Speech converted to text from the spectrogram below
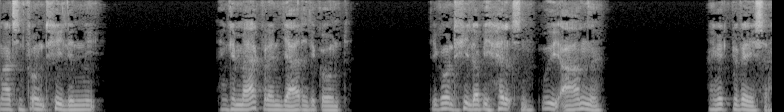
Martin får ondt helt indeni. Han kan mærke, hvordan hjertet det går ondt. Det går ondt helt op i halsen, ud i armene. Han kan ikke bevæge sig.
